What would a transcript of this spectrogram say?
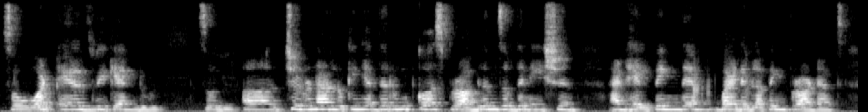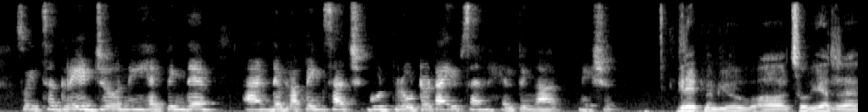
So, what else we can do? So, uh, children are looking at the root cause problems of the nation and helping them by developing products. So, it's a great journey helping them and developing such good prototypes and helping our nation. Great, ma'am. You uh, so we are uh,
